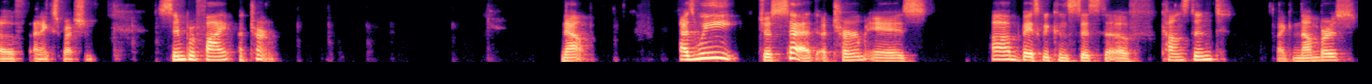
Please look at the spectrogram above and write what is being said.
of an expression. Simplify a term. Now, as we just said, a term is uh, basically consists of constant, like numbers,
